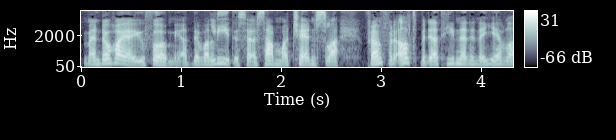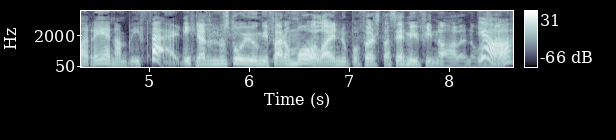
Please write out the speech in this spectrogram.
men då har jag ju för mig att det var lite så här samma känsla. Framför allt med det att hinna den där jävla arenan bli färdig. Ja, de stod ju ungefär och målade ännu på första semifinalen. Och Ja. här,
